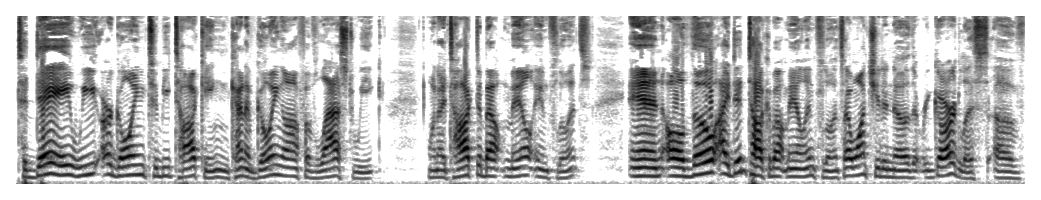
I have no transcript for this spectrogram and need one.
Today, we are going to be talking, kind of going off of last week when I talked about male influence. And although I did talk about male influence, I want you to know that regardless of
